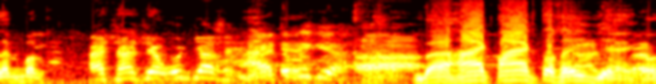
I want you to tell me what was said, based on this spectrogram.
લગભગ હાથ પાંચ તો થઈ ગયા?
